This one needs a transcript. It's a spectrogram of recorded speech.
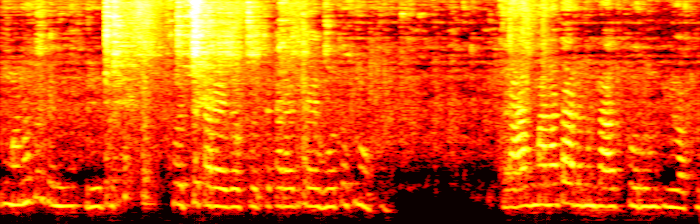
म्हणत होते मी फ्रीज स्वच्छ करायचं स्वच्छ करायचं काही होतच नव्हतं. तर आज मनात आलं म्हटलं आज करून घेऊ आपण.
